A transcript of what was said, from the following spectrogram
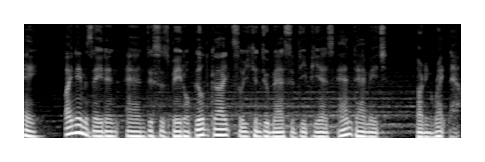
Hey, my name is Ayden and this is Beidou build guide so you can do massive DPS and damage starting right now.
